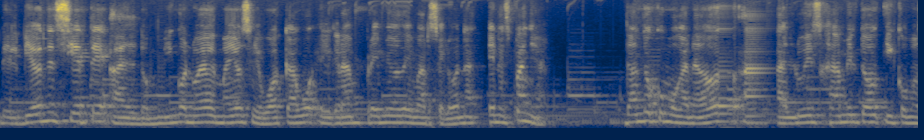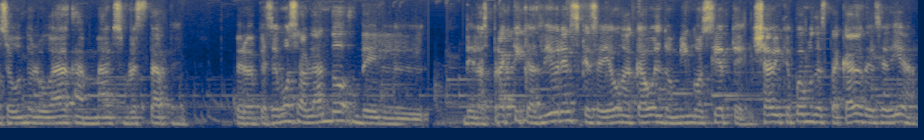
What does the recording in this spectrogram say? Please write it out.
Del viernes 7 al domingo 9 de mayo se llevó a cabo el Gran Premio de Barcelona en España, dando como ganador a, a Lewis Hamilton y como segundo lugar a Max Verstappen. Pero empecemos hablando de las prácticas libres que se llevan a cabo el domingo 7. Xavi, ¿qué podemos destacar de ese día?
